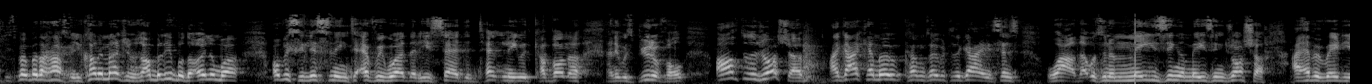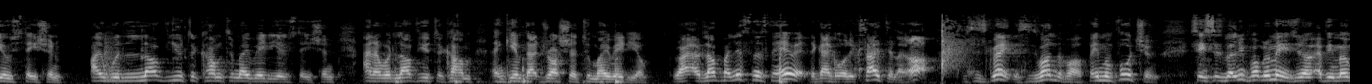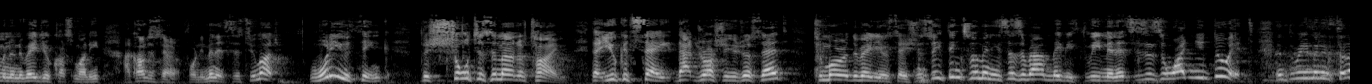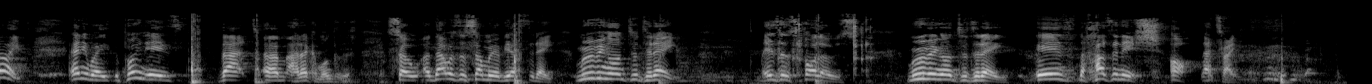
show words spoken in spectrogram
He spoke about the hospital. You can't imagine. It was unbelievable. The Olim were obviously listening to every word that he said intently with kavana, and it was beautiful. After the drosha, a guy over, comes over to the guy and says, wow, that was an amazing, amazing drosha. I have a radio station. I would love you to come to my radio station, and I would love you to come and give that drosha to my radio. Right? I'd love my listeners to hear it. The guy got all excited, like, oh, this is great. This is wonderful. Fame and fortune. So he says, well, the only problem is, you know, every moment in the radio costs money. I can't just, you know, 40 minutes is too much. What do you think the shortest amount of time that you could say that drosha you just said tomorrow at the radio station? So he thinks for a minute. He says around maybe three minutes. He says, so why didn't you do it in three minutes tonight? Anyway, the point is that, um, I don't come on to this. So uh, that was the summary of yesterday. Moving on to today is as follows. Moving on to today is the Chazon Ish. Oh, that's right.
